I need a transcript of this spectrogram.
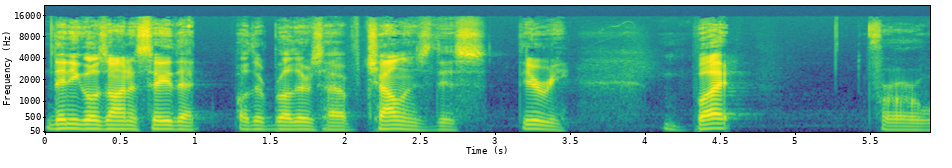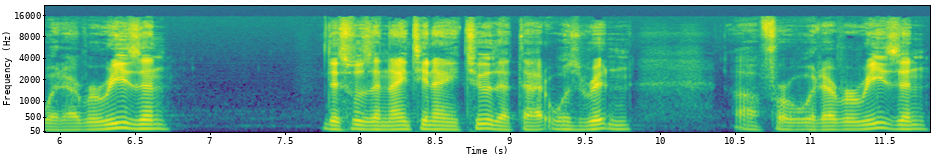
Then he goes on to say that other brothers have challenged this theory. But for whatever reason, this was in 1992 that that was written. Uh, for whatever reason,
